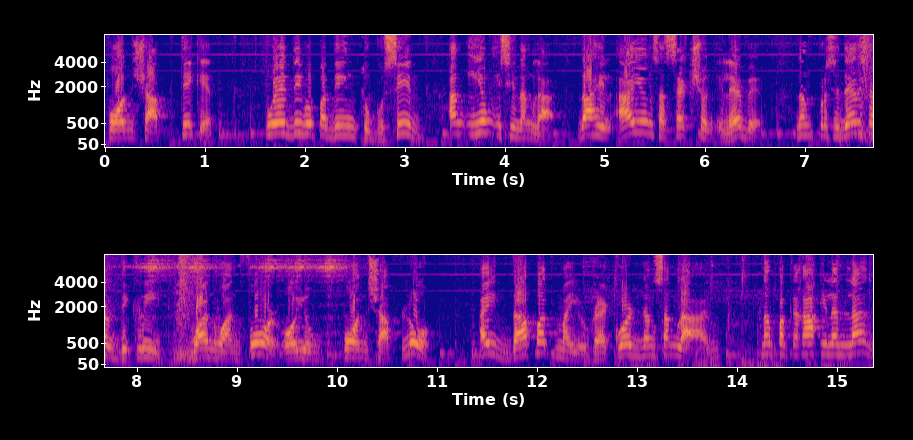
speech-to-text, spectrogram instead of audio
pawn shop ticket, pwede mo pa ding tubusin ang iyong isinangla dahil ayon sa Section 11 ng Presidential Decree 114 o yung pawn shop law, ay dapat may record ng sanglaan ng pagkakakilanlan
